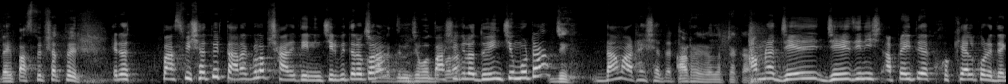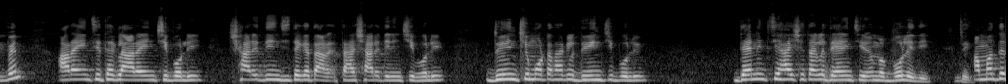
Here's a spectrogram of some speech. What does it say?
দেখি পাঁচ ফিট সাত ফিট। এটা পাঁচ পিস সাত পিস তারা গোলাপ সাড়ে তিন ইঞ্চির ভিতরে করা। করা। পাশিগুলো দুই ইঞ্চি মোটা জি। দাম আঠাশ হাজার। আঠাশ হাজার টাকা। আমরা যে যে জিনিস আপনি এটা খেয়াল করে দেখবেন আড়াই ইঞ্চি থাকলে আড়াই ইঞ্চি বলি সাড়ে তিন ইঞ্চি থেকে তার সাড়ে তিন ইঞ্চি বলি দুই ইঞ্চি মোটা থাকলে দুই ইঞ্চি বলি দেড় ইঞ্চি হাইসে থাকলে দেড় ইঞ্চি আমরা বলে দিই। আমাদের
